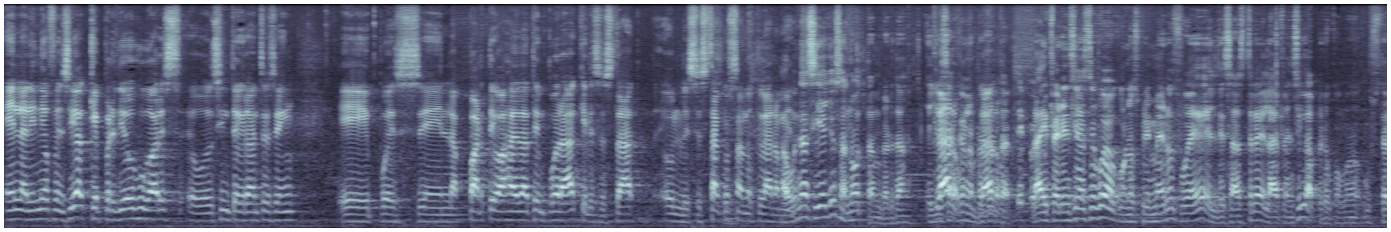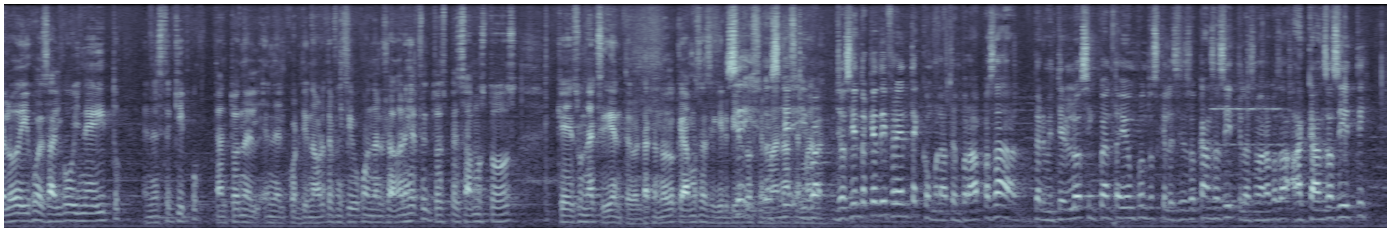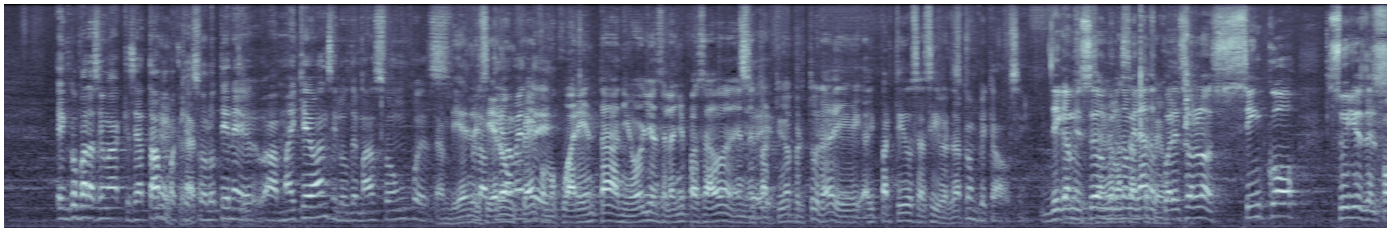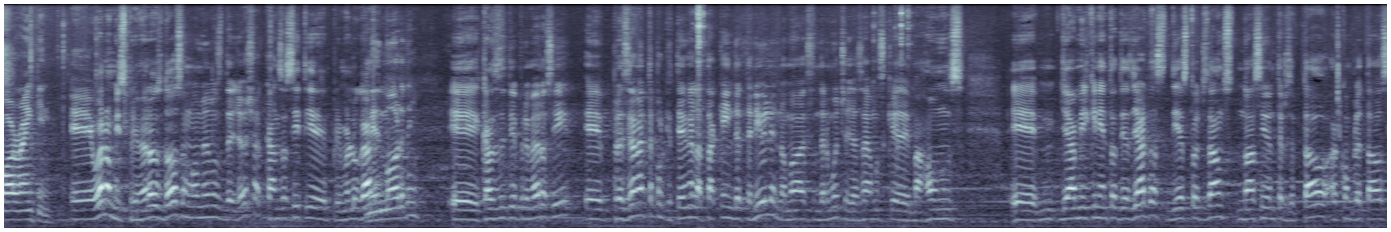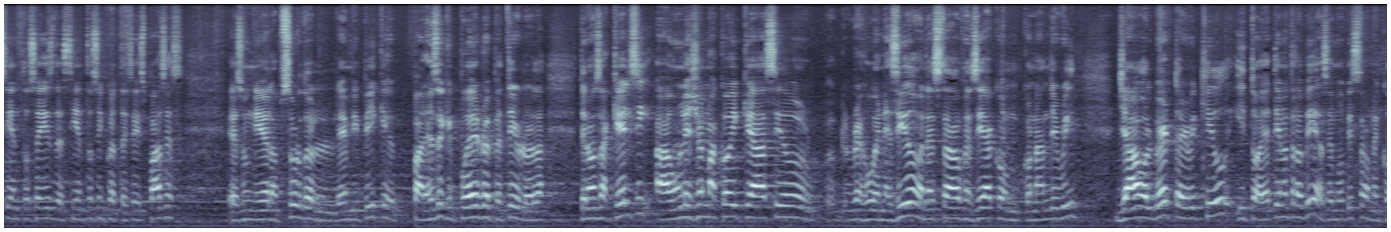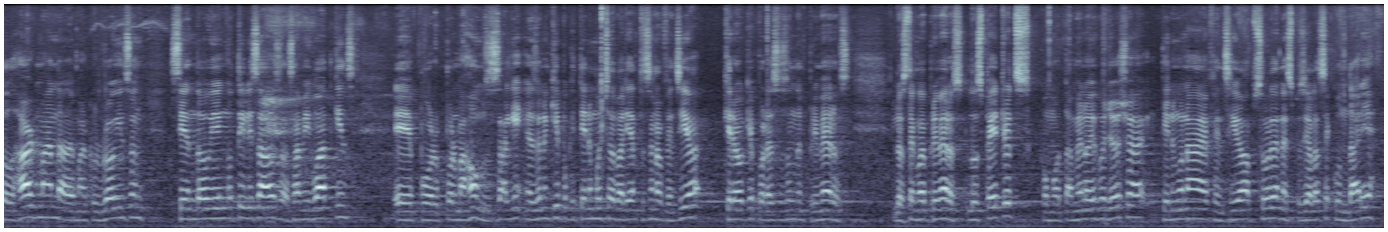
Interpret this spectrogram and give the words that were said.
en la línea ofensiva, que perdió dos jugadores o dos integrantes en, eh, pues, en la parte baja de la temporada que les está, les está costando claramente. Aún así ellos anotan, ¿verdad? Ellos claro, sacan la claro. pelota. La diferencia de este juego con los primeros fue el desastre de la defensiva, pero como usted lo dijo, es algo inédito en este equipo, tanto en el, en el coordinador defensivo como en el entrenador jefe, entonces pensamos todos que es un accidente, ¿verdad? Que no es lo que vamos a seguir viendo sí, semana es a semana. Igual, yo siento que es diferente como la temporada pasada, permitir los 51 puntos que les hizo Kansas City la semana pasada a Kansas City en comparación a que sea Tampa, sí, claro. que solo tiene sí. a Mike Evans y los demás son pues También le hicieron ¿qué? como 40 a New Orleans el año pasado en sí. el partido de apertura y hay partidos así, ¿verdad? Es complicado, sí. Dígame usted, don Bruno Milano, ¿cuáles son los cinco suyos del Power Ranking? Eh, bueno, mis primeros dos son los mismos de Joshua, Kansas City en primer lugar. ¿Mismo orden? Eh, Kansas City primero, sí, eh, precisamente porque tienen el ataque indetenible, no me voy a extender mucho, ya sabemos que Mahomes eh, lleva 1510 yardas, 10 touchdowns, no ha sido interceptado, ha completado 106 de 156 pases. Es un nivel absurdo el MVP que parece que puede repetirlo, ¿verdad? Tenemos a Kelsey, a un LeSean McCoy que ha sido rejuvenecido en esta ofensiva con, con Andy Reid, ya a Albert, Tyreek Hill y todavía tiene otras vías. Hemos visto a Michael Hartman, a Marcus Robinson siendo bien utilizados, a Sammy Watkins. Eh, por, por Mahomes. Es, alguien, es un equipo que tiene muchas variantes en la ofensiva. Creo que por eso son de primeros. Los tengo de primeros. Los Patriots, como también lo dijo Joshua, tienen una defensiva absurda, en especial la secundaria.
